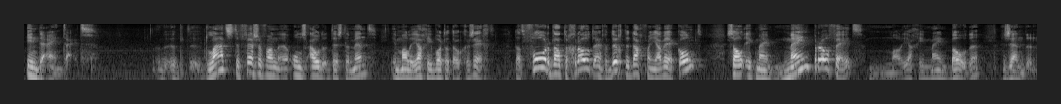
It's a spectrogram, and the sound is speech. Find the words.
in de eindtijd het, het laatste verse van eh, ons Oude Testament, in Malachi wordt dat ook gezegd. Dat voordat de grote en geduchte dag van Yahweh komt, zal ik mijn, mijn profeet, Malachi, mijn bode, zenden.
